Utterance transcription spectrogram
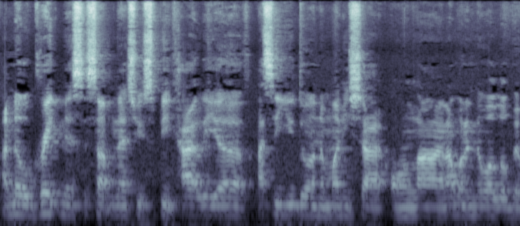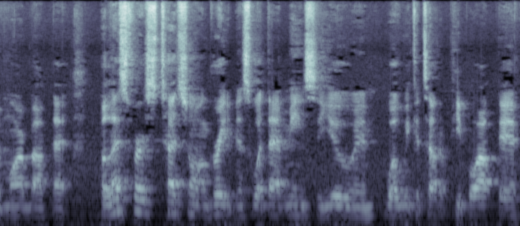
I know greatness is something that you speak highly of. I see you doing the money shot online. I want to know a little bit more about that. But let's first touch on greatness, what that means to you, and what we could tell the people out there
